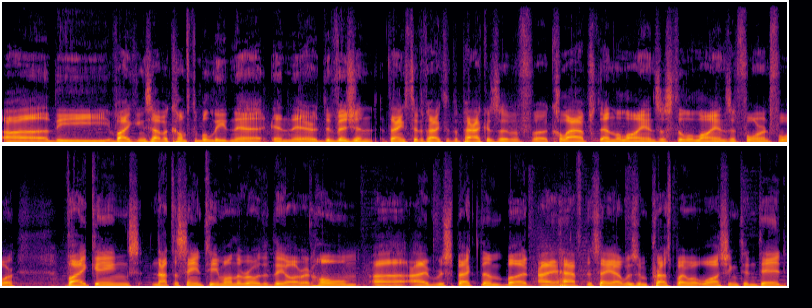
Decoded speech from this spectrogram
Uh, the Vikings have a comfortable lead in their in their division, thanks to the fact that the Packers have uh, collapsed and the Lions are still the Lions at four and four. Vikings, not the same team on the road that they are at home. Uh, I respect them, but I have to say I was impressed by what Washington did.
